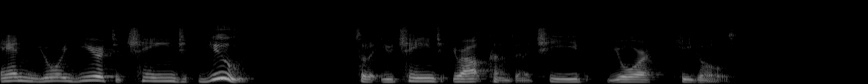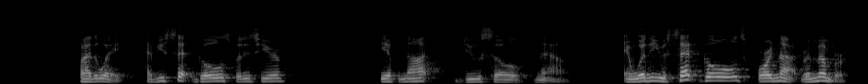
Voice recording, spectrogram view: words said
and your year to change you so that you change your outcomes and achieve your key goals. By the way, have you set goals for this year? If not, do so now. And whether you set goals or not, remember,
